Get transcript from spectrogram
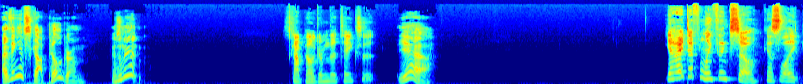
I think it's Scott Pilgrim, isn't it? Scott Pilgrim that takes it. Yeah. Yeah, I definitely think so because like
